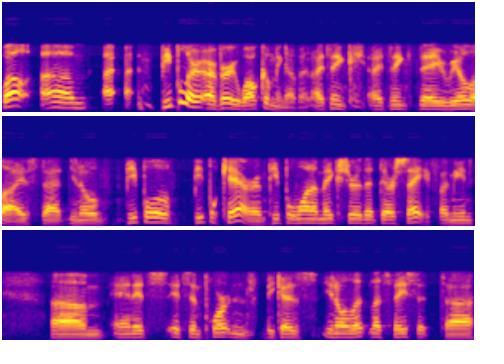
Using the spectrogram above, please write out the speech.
Well, um, I, I, people are, are very welcoming of it. I think I think they realize that you know people people care and people want to make sure that they're safe. I mean, um, and it's it's important because you know let, let's face it. Uh,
